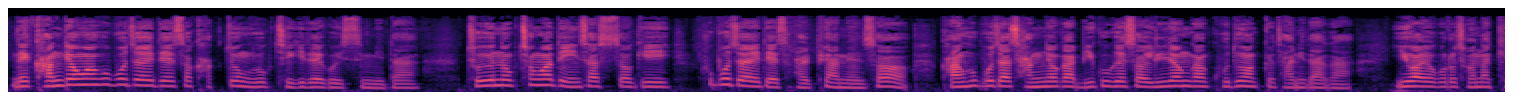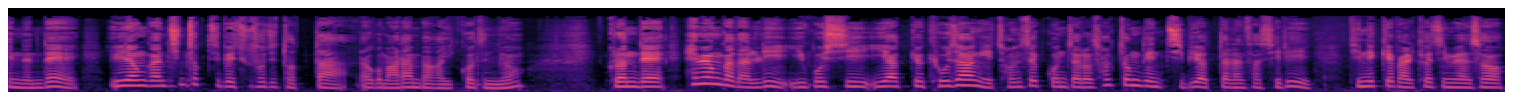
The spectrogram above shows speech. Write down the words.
네, 강경화 후보자에 대해서 각종 의혹 제기되고 있습니다. 조윤옥 청와대 인사수석이 후보자에 대해서 발표하면서 강 후보자 장녀가 미국에서 1년간 고등학교 다니다가 이화여고로 전학했는데 1년간 친척 집에 주소지 뒀다라고 말한 바가 있거든요. 그런데 해명과 달리 이곳이 이 학교 교장이 전세권자로 설정된 집이었다는 사실이 뒤늦게 밝혀지면서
